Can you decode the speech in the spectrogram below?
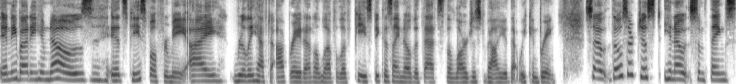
anybody who knows it's peaceful for me. I really have to operate at a level of peace because I know that that's the largest value that we can bring. So those are just, you know, some things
